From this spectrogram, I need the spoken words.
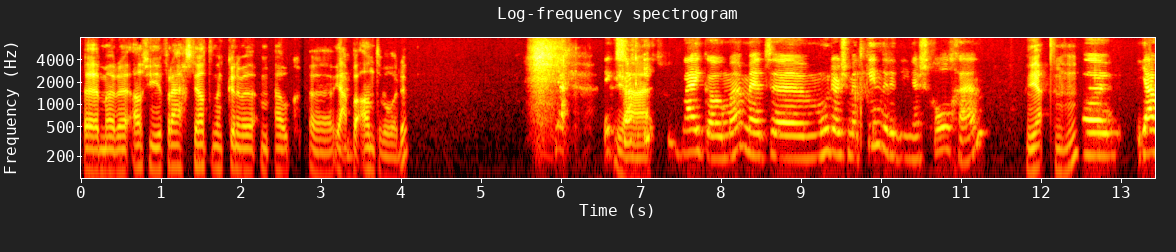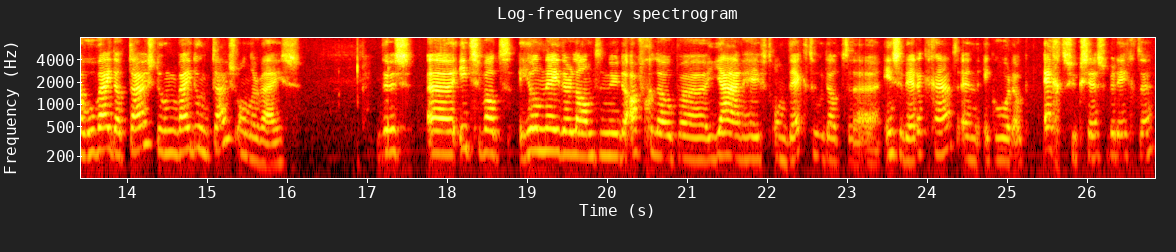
Eh, maar eh, als je je vraag stelt, dan kunnen we hem ook eh, ja, beantwoorden. Ik Ja. zag iets voorbij komen met moeders met kinderen die naar school gaan. Ja, mhm. Eh, ja, hoe wij dat thuis doen, wij doen thuisonderwijs. Dus eh, iets wat heel Nederland nu de afgelopen jaren heeft ontdekt, hoe dat eh, in zijn werk gaat. En ik hoorde ook echt succesberichten.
